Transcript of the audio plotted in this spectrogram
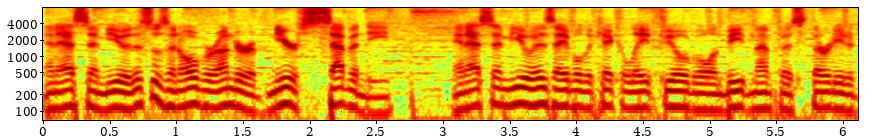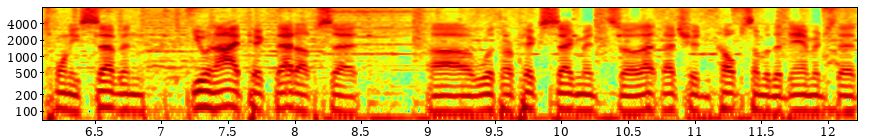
and SMU. This was an over under of near 70. And SMU is able to kick a late field goal and beat Memphis 30 to 27. You and I picked that upset uh, with our pick segment, so that, that should help some of the damage that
